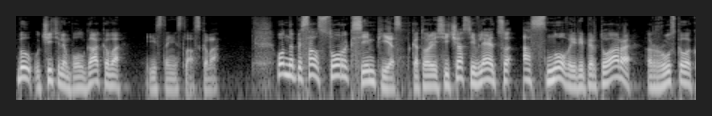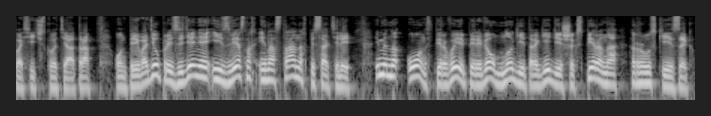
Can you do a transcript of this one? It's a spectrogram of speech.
был учителем Булгакова и Станиславского. Он написал 47 пьес, которые сейчас являются основой репертуара русского классического театра. Он переводил произведения и известных иностранных писателей. Именно он впервые перевел многие трагедии Шекспира на русский язык.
